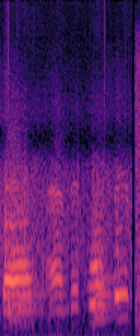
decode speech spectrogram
star, and it won't be.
